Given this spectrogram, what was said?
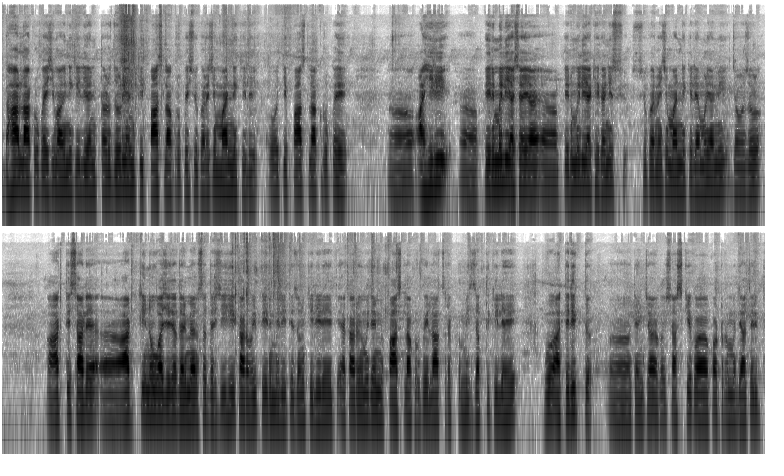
दहा लाख रुपयाची मागणी केली आणि तडजोडी आणि ती पाच लाख रुपये स्वीकारायचे मान्य केले व ते पाच लाख रुपये अहिरी आहिरी पेरमली अशा या पेरमली या ठिकाणी स्वीकारण्याचे मान्य केल्यामुळे आम्ही जवळजवळ आठ ते साडे आठ ते नऊ वाजेच्या दरम्यान सदरची ही कारवाई पेरमिली इथे जाऊन केलेली आहे. त्या कारवाईमध्ये आम्ही पाच लाख रुपये लाच रक्कम ही जप्त केली आहे व अतिरिक्त त्यांच्या शासकीय क्वा क्वार्टरमध्ये अतिरिक्त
